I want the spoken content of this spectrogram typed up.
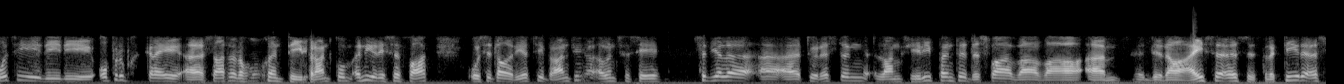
ons die die die oproep gekry uh Saterdagoggend die brand kom in die reservaat. Ons het al reeds die brandweer ouens gesê sit julle uh, uh toerusting langs hierdie punte. Dis waar waar waar ehm um, die daar huise is, strukture is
